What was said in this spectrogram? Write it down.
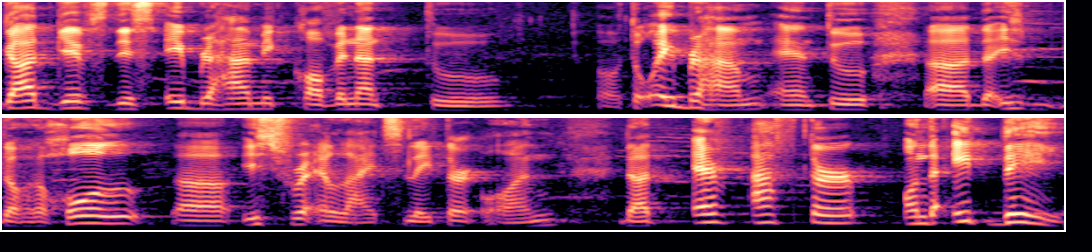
God gives this Abrahamic covenant to to Abraham and to uh, the, the whole uh, Israelites later on that after, on the eighth day,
